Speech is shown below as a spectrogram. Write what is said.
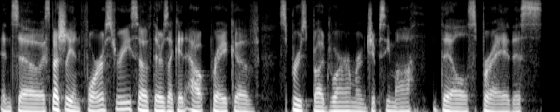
And so, especially in forestry, so if there's like an outbreak of spruce budworm or gypsy moth, they'll spray this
